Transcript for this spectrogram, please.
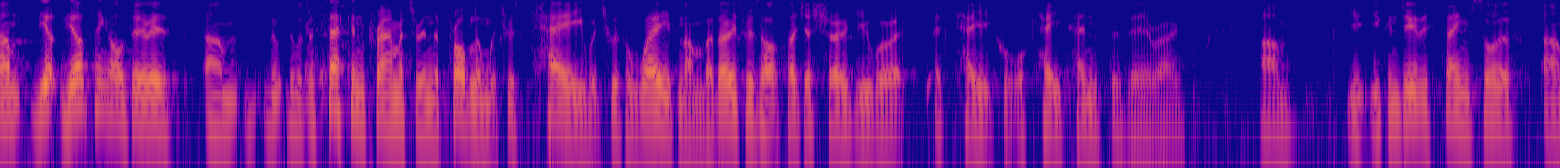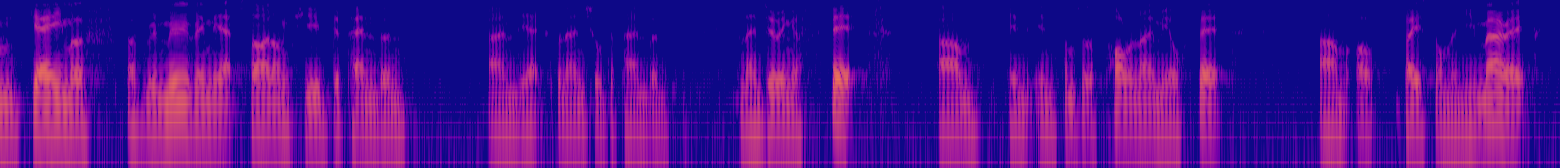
Um, the, the, other thing I'll do is um, th there was a second parameter in the problem, which was k, which was a wave number. Those results I just showed you were at, at k equal or k tends to 0. Um, you, you, can do the same sort of um, game of, of removing the epsilon cube dependence and the exponential dependence, and then doing a fit um, in, in some sort of polynomial fit um, of, based on the numerics,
